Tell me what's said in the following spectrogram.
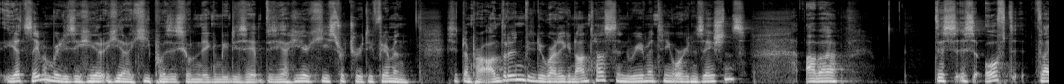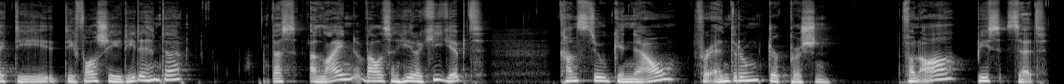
jetzt sehen wir diese Hier Hierarchiepositionen irgendwie, diese, diese hierarchiestrukturierte Firmen. Es gibt ein paar anderen, wie du gerade genannt hast, in Reinventing Organizations. Aber das ist oft vielleicht die, die falsche Idee dahinter, dass allein, weil es eine Hierarchie gibt, kannst du genau Veränderung durchpushen. Von A bis Z.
